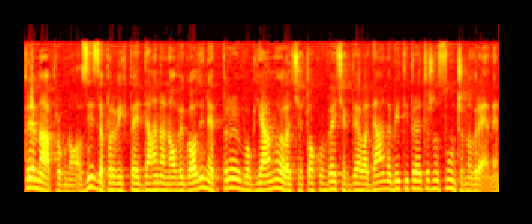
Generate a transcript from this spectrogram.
Prema prognozi, za prvih pet dana nove godine, 1. januara će tokom većeg dela dana biti pretežno sunčano vreme,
